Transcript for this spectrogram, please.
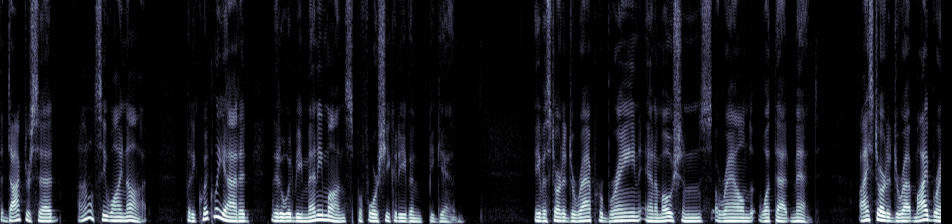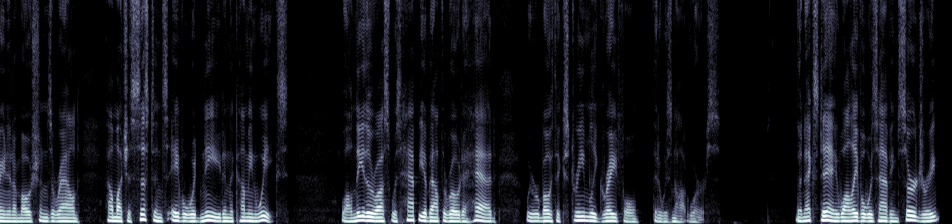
The doctor said, I don't see why not. But he quickly added that it would be many months before she could even begin. Ava started to wrap her brain and emotions around what that meant. I started to wrap my brain and emotions around how much assistance Ava would need in the coming weeks. While neither of us was happy about the road ahead, we were both extremely grateful that it was not worse. The next day, while Ava was having surgery,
